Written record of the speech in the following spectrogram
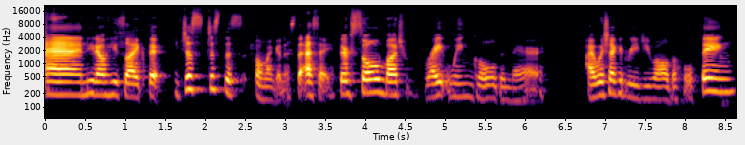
And you know he's like just just this oh my goodness the essay there's so much right wing gold in there i wish i could read you all the whole thing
